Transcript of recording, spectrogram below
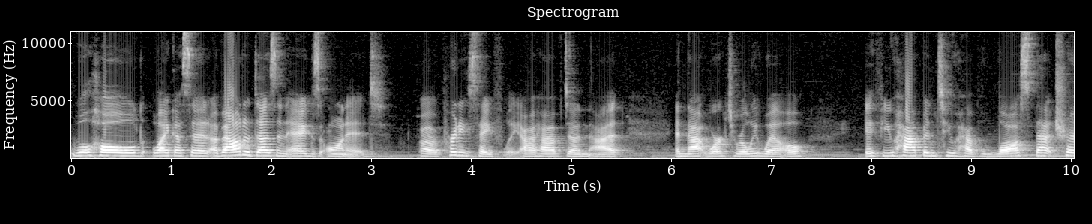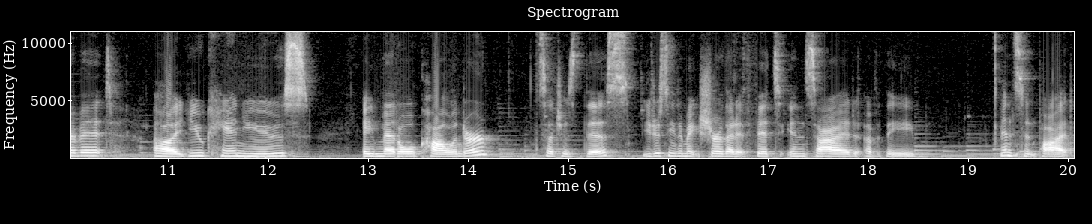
will hold, like I said, about a dozen eggs on it uh, pretty safely. I have done that and that worked really well. If you happen to have lost that trivet, uh, you can use a metal colander such as this. You just need to make sure that it fits inside of the Instant Pot,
